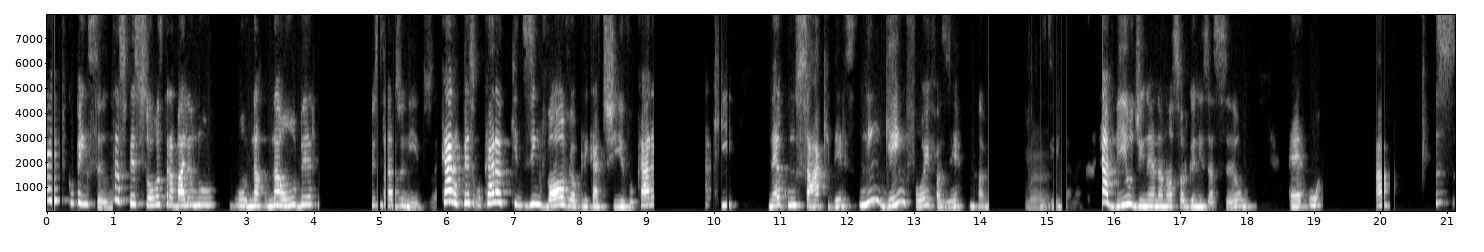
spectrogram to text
Aí eu fico pensando, quantas pessoas trabalham no, na, na Uber nos Estados Unidos? Né? Cara, o, o, cara que desenvolve o aplicativo, o cara que né, com o saque deles, ninguém foi fazer uma é. visita. A building, né, na nossa organização, é, o, as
